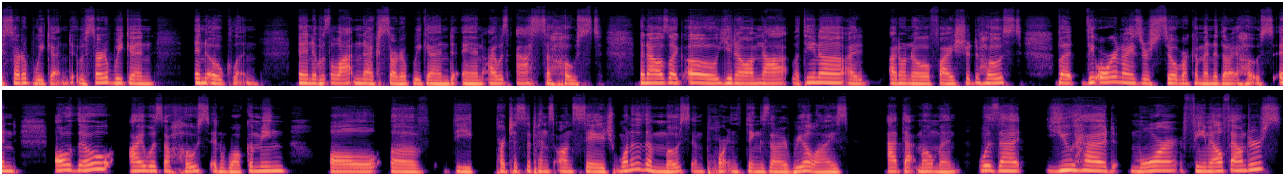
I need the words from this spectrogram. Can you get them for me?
startup weekend. It was startup weekend in Oakland and it was a Latinx startup weekend and I was asked to host. And I was like, "Oh, you know, I'm not Latina. I I don't know if I should host, but the organizers still recommended that I host. And although I was a host and welcoming all of the participants on stage, one of the most important things that I realized at that moment was that you had more female founders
